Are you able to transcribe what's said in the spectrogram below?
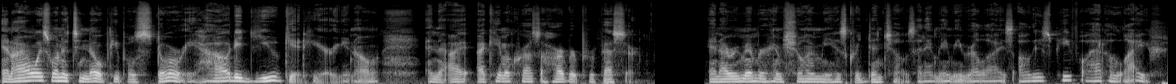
And I always wanted to know people's story. How did you get here, you know? And I, I came across a Harvard professor. And I remember him showing me his credentials, and it made me realize all these people had a life,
